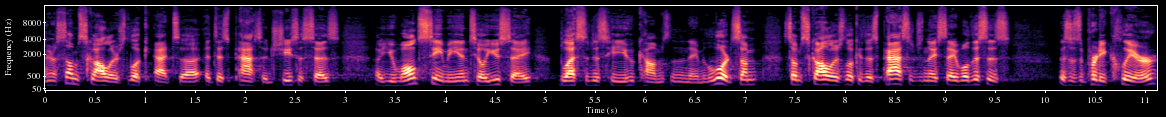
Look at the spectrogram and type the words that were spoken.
You know, some scholars look at, uh, at this passage. Jesus says, uh, You won't see me until you say, Blessed is he who comes in the name of the Lord. Some, some scholars look at this passage and they say, well, this is, this is a pretty clear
